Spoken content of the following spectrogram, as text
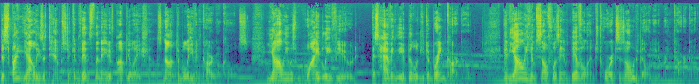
Despite Yali's attempts to convince the native populations not to believe in cargo cults, Yali was widely viewed as having the ability to bring cargo, and Yali himself was ambivalent towards his own ability to bring cargo.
